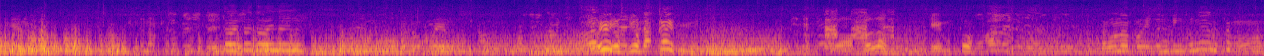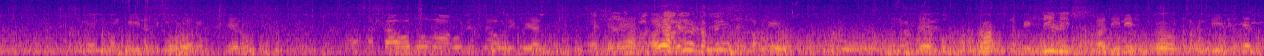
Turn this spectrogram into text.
Ayan o. Isa na. Ito, ito, ito. Ayun, yun. Yun, yun. Laki. Wala pala. Kempo. Tango na, pang isang linggo na yan. Oo. Mga limang kilo siguro, ano? Ayan o. Asawa nung makulit na uli ko yan. Ay, siya na yan. Ayan, yun, laki. Laki. Anong jumbo? Ha? Laki. Dilis. Ah, dilis. Oo. Laking dilis yan.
